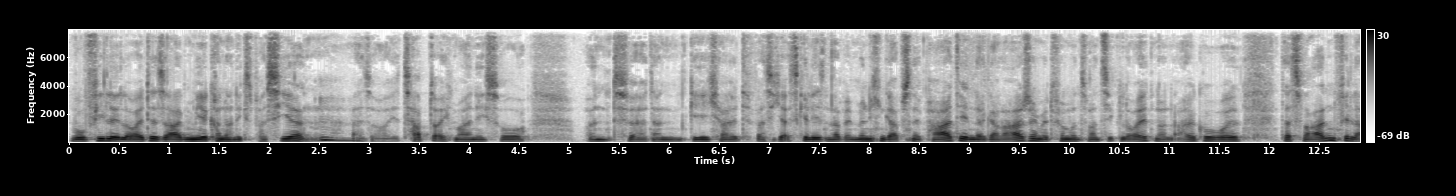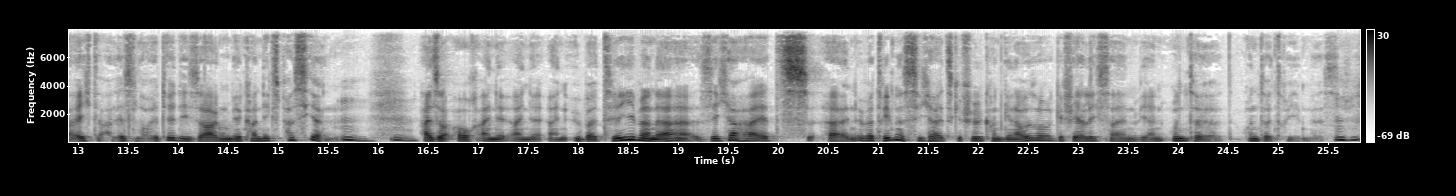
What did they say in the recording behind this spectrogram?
wo viele Leute sagen, mir kann doch nichts passieren. Mhm. Also jetzt habt euch mal nicht so Und äh, dann gehe ich halt, was ich erst gelesen habe, in München gab es eine Party in der Garage mit 25 Leuten und Alkohol. Das waren vielleicht alles Leute, die sagen, mir kann nichts passieren. Mm, mm. Also auch eine, eine, ein übertriebener Sicherheits, äh, ein übertriebenes Sicherheitsgefühl kann genauso gefährlich sein wie ein unter, untertriebenes. Mm -hmm,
